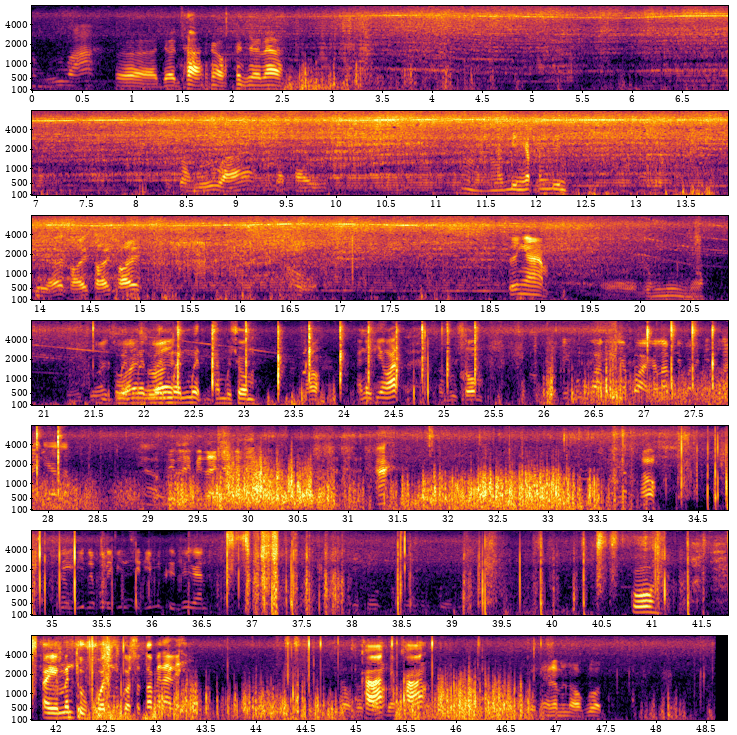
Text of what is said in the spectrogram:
ต้องรู้ว่าเออเดินทางเอาเนี่ยนะไม่ต้องรู้หวาปลอดภัยอืมนักบินครับนักบินเดี๋ยวถอยถอยถอยสวยงามลงนิ่งเนาะสวยส มืวดยมืดสมืวยดมืดมืดท่านผู้ชมเอาอันนี้พี่วัดท่านผู้ชมที่คุณว่าที่จะปล่อยกันรับที่วันนี้หลายเดือนแล้วเป็นไรเป็นไรเป็นไรอะเครื่องบินและบริบินสิ่งนี้มันขึ้นด้วยกันกูไอ้ยมันถูกฝนกดสต็อปไม่ได้เลยค้างค้างกดให้แล้วมันออกรถอ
